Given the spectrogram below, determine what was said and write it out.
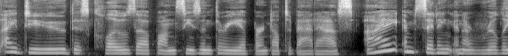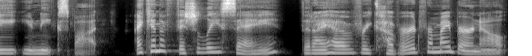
As I do this close up on season three of Burnt Out to Badass, I am sitting in a really unique spot. I can officially say that I have recovered from my burnout.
